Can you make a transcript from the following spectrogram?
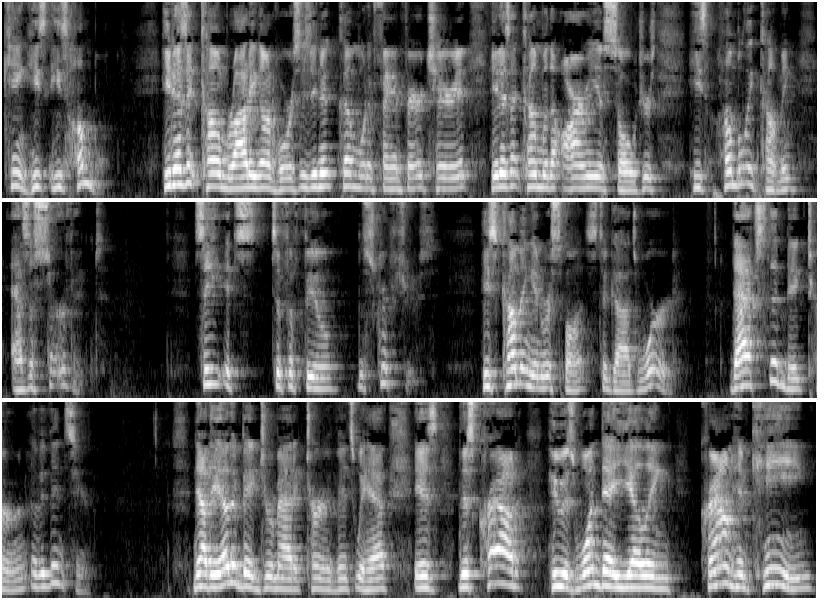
king. He's, he's humble. He doesn't come riding on horses. He doesn't come with a fanfare chariot. He doesn't come with an army of soldiers. He's humbly coming as a servant. See, it's to fulfill the scriptures. He's coming in response to God's word. That's the big turn of events here. Now, the other big dramatic turn of events we have is this crowd who is one day yelling, Crown him king,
